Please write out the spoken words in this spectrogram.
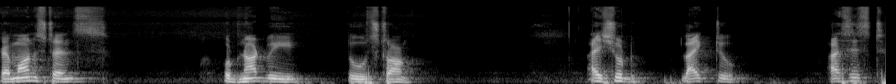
remonstrance would not be too strong. I should like to assist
